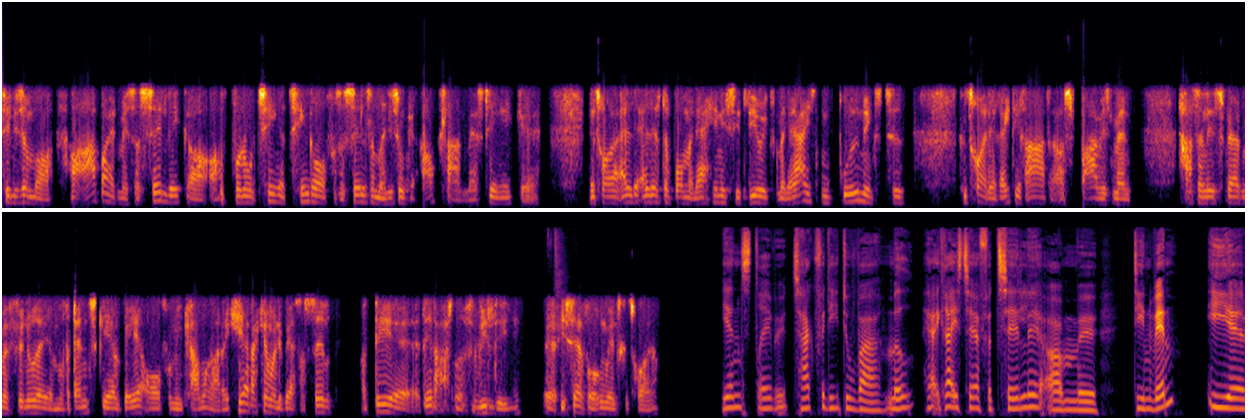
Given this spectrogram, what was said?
til ligesom at, at arbejde med sig selv, ikke? Og, og få nogle ting at tænke over for sig selv, så man ligesom kan afklare en masse ting, ikke? Jeg tror, at alt, alt efter, hvor man er hen i sit liv, ikke? Hvis man er i sådan en brydningstid, så tror jeg, det er rigtig rart at spare, hvis man har sådan lidt svært med at finde ud af, jamen, hvordan skal jeg være over for mine kammerater. Ikke? Her der kan man være sig selv, og det, det er der også noget vildt i. Øh, især for unge mennesker, tror jeg. Jens Drebø, tak fordi du var med her i Græs til at fortælle om øh, din ven i øh,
